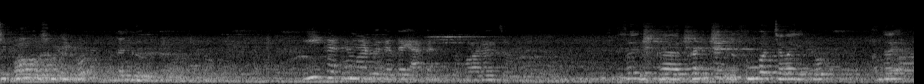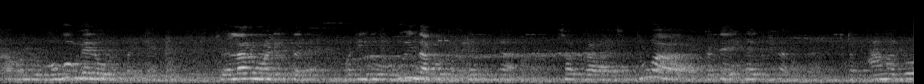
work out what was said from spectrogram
ಚಿಕ್ಕಮಗಳೂರು ಶೂಟಿಂಗು ಬೆಂಗಳೂರು. ಈ ಕಥೆ ಮಾಡಬೇಕಂತ ಯಾಕೆ ಅನಿಸ್ತು ಹಾರರ್ ಸೊ ಇದು ಕಂಟೆಂಟ್ ತುಂಬ ಚೆನ್ನಾಗಿತ್ತು. ಅಂದರೆ ಆ ಒಂದು ಮಗು ಮೇಲೆ ಹೋಗೋ ಕಂಟೆಂಟು ಸೊ ಎಲ್ಲರೂ ಮಾಡಿರ್ತಾರೆ. ಬಟ್ ಇದು ಮಗುವಿಂದ ಹಾಕೋ ಕಂಟೆಂಟಿಂದ ಸೊ ಕ ತುಂಬ ಕತೆ ಇದಾಗಿತ್ತು ಅದನ್ನು ಇಷ್ಟ. ಆ ಮಗು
